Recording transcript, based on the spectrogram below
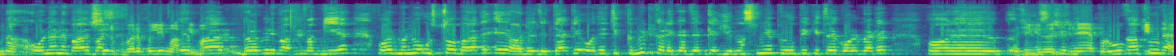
ਨਾ। ਉਹਨਾਂ ਨੇ ਬਾਅਦ ਸਿਰਫ verbally ਮਾਫ਼ੀ ਮੰਗ ਨੇ। ਵਰਬਲੀ ਮਾਫੀ ਮੰਗੀ ਹੈ ਔਰ ਮੈਨੂੰ ਉਸ ਤੋਂ ਬਾਅਦ ਇਹ ਆਰਡਰ ਦਿੱਤਾ ਕਿ ਉਹਦੇ ਚ ਕਮਿਟ ਕਰੇ ਕਰਦੇ ਨੇ ਕਿ ਯੂਨੀਵਰਸਿਟੀ ਨੇ ਅਪਰੂਵ ਵੀ ਕੀਤਾ 골ਡ ਮੈਡਲ ਔਰ ਯੂਨੀਵਰਸਿਟੀ ਨੇ approve ਕੀਤਾ?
